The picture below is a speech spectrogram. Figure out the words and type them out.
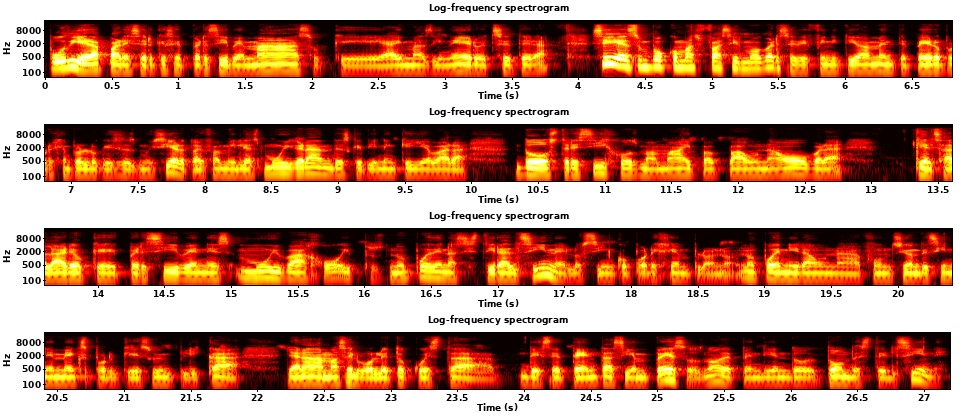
pudiera parecer que se percibe más o que hay más dinero, etcétera. Sí, es un poco más fácil moverse definitivamente, pero por ejemplo lo que dices es muy cierto, hay familias muy grandes que tienen que llevar a dos, tres hijos, mamá y papá una obra que el salario que perciben es muy bajo y pues no pueden asistir al cine los cinco, por ejemplo, ¿no? No pueden ir a una función de Cinemex porque eso implica, ya nada más el boleto cuesta de 70 a 100 pesos, ¿no? Dependiendo dónde esté el cine.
